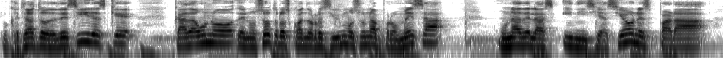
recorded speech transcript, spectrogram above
Lo que trato de decir es que cada uno de nosotros cuando recibimos una promesa, una de las iniciaciones para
